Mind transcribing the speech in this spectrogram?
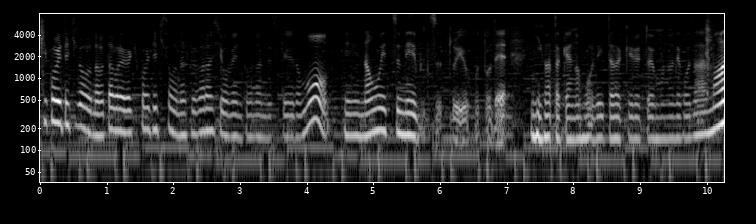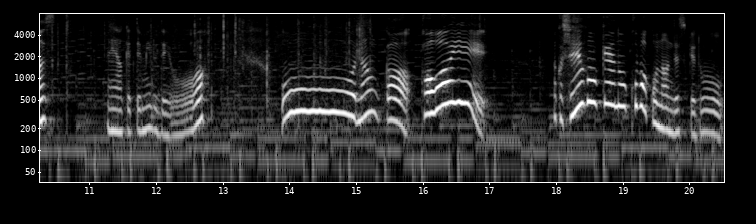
聞こえてきそうな歌声が聞こえてきそうな素晴らしいお弁当なんですけれども、えー、直江津名物ということで新潟県の方でいただけるというものでございます、えー、開けてみるでよ。おーなんかかわいい。なんか正方形の小箱なんですけど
